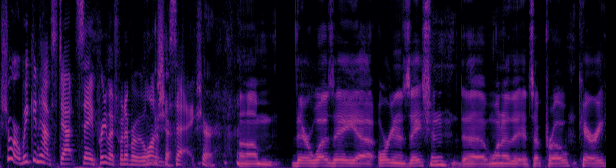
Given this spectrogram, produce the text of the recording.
Sure, we can have stats say pretty much whatever we want Sure. them to say. Sure. There was a uh, organization, uh, one of the it's a pro carry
